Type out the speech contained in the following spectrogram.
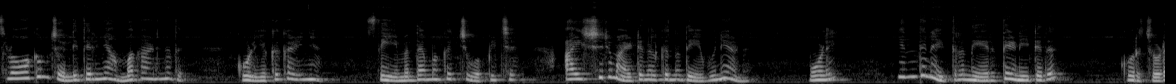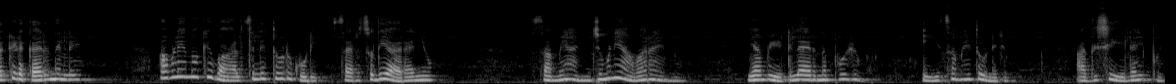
ശ്ലോകം ചൊല്ലിത്തിരിഞ്ഞ അമ്മ കാണുന്നത് കുളിയൊക്കെ കഴിഞ്ഞ് സീമന്തമ്മൊക്കെ ചുവപ്പിച്ച് ഐശ്വര്യമായിട്ട് നിൽക്കുന്ന ദേവുനെയാണ്. മോളെ എന്തിനാ ഇത്ര നേരത്തെ എണീറ്റത്? കുറച്ചുകൂടെ കിടക്കാരുന്നില്ലേ അവളെ നോക്കി വാത്സല്യത്തോടു കൂടി സരസ്വതി ആരാഞ്ഞു. സമയം അഞ്ചു മണി ആവാറായമ്മേ ഞാൻ വീട്ടിലായിരുന്നപ്പോഴും ഈ സമയത്ത് ഉണരും. അത് ശീലായിപ്പോയി.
